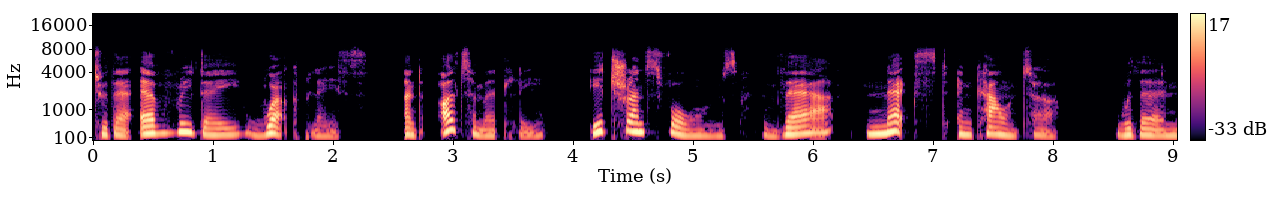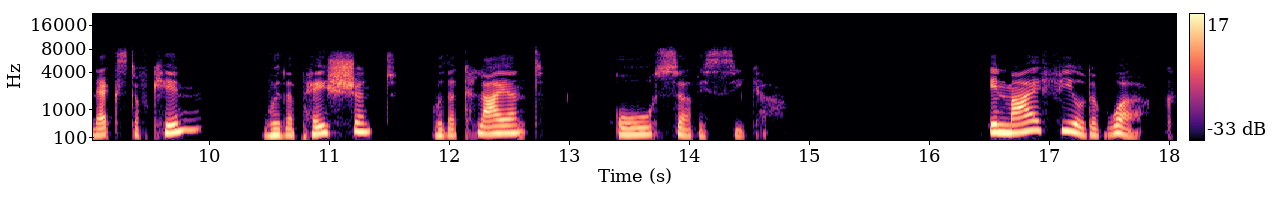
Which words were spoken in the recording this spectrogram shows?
to their everyday workplace and ultimately it transforms their next encounter with a next of kin, with a patient, with a client, or service seeker. In my field of work,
